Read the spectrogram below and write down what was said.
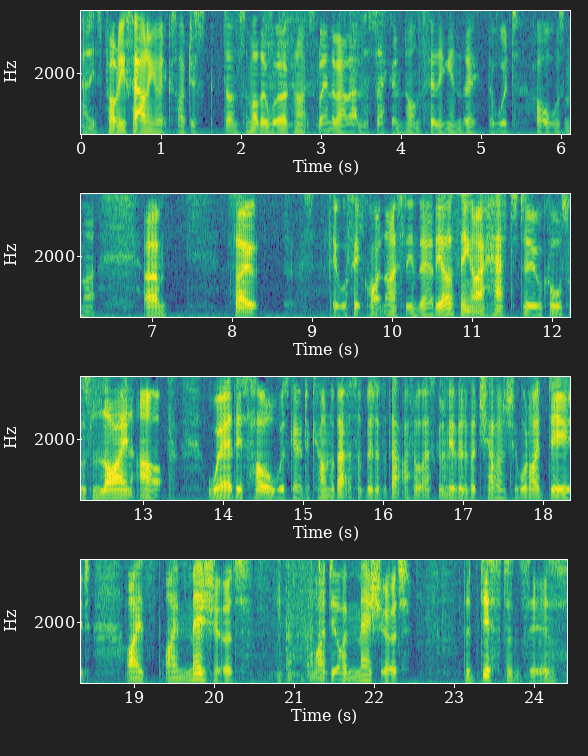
and it's probably fouling a bit because I've just done some other work, and I'll explain about that in a second on filling in the, the wood holes and that. Um, so it will fit quite nicely in there. The other thing I had to do, of course, was line up where this hole was going to come. Now that's a bit of that. I thought that's going to be a bit of a challenge. So what I did, I I measured. What I did, I measured the distances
